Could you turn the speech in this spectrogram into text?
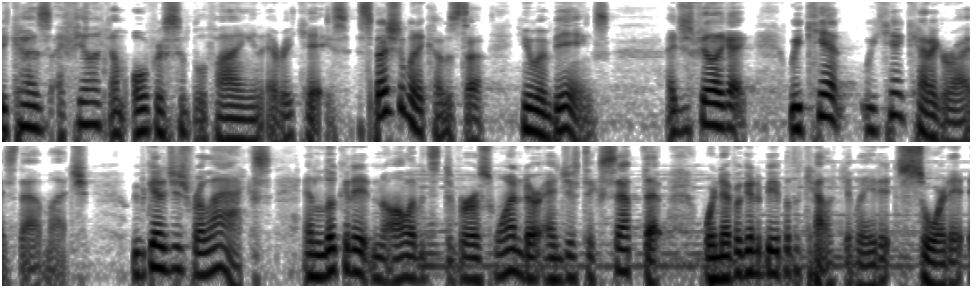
because I feel like I'm oversimplifying in every case, especially when it comes to human beings. I just feel like I, we can't we can't categorize that much. We've got to just relax and look at it in all of its diverse wonder and just accept that we're never going to be able to calculate it, sort it,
